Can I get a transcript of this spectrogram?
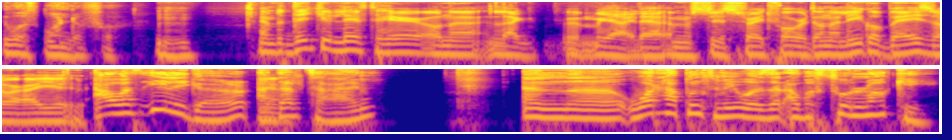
It was wonderful. Mm-hmm. And but did you live here on a like um, yeah, I'm just straightforward on a legal base, or are you? I was illegal at yeah. that time, and uh, what happened to me was that I was so lucky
